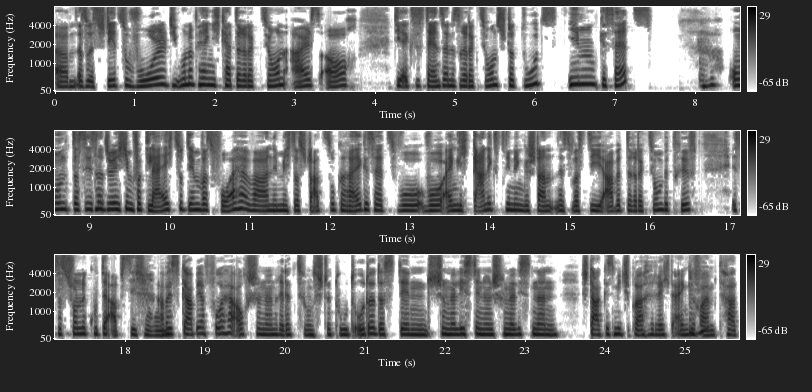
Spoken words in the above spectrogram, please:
ähm, also es steht sowohl die Unabhängigkeit der Redaktion als auch die Existenz eines Redaktionsstatuts im Gesetz. Mhm. Und das ist natürlich im Vergleich zu dem, was vorher war, nämlich das Staatsdruckereigesetz, wo, wo eigentlich gar nichts drinnen gestanden ist, was die Arbeit der Redaktion betrifft, ist das schon eine gute Absicherung. Aber es gab ja vorher auch schon ein Redaktionsstatut, oder? Das den Journalistinnen und Journalisten ein starkes Mitspracherecht eingeräumt mhm. hat.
